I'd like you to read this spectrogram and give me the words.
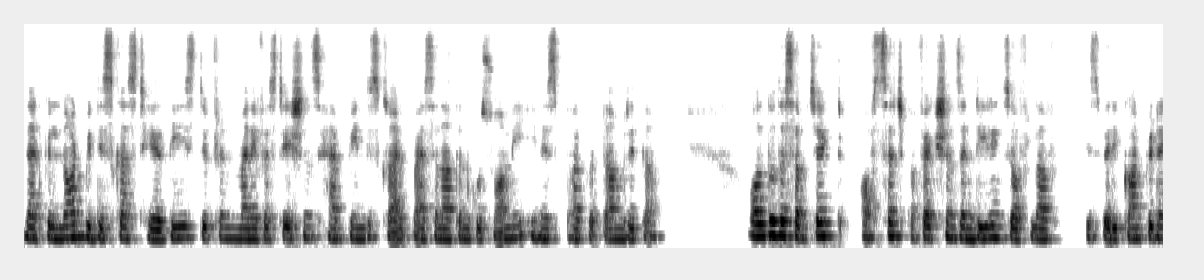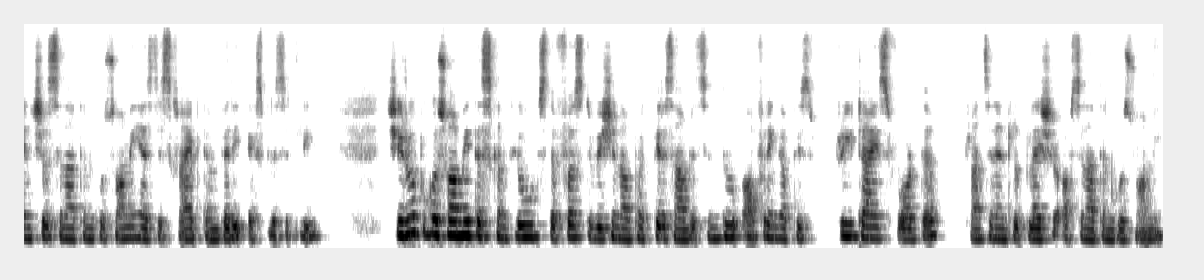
that will not be discussed here. These different manifestations have been described by Sanatan Goswami in his Bhagavatamrita. Although the subject of such affections and dealings of love is very confidential, Sanatan Goswami has described them very explicitly. Shri Rupa Goswami thus concludes the first division of Bhakti Rasamrita Sindhu, offering up his treatise for the transcendental pleasure of Sanatan Goswami,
